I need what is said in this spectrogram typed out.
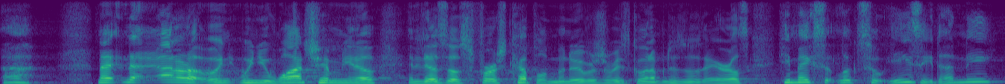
ah. Now, now, I don't know. When, when you watch him, you know, and he does those first couple of maneuvers where he's going up and doing those aerials, he makes it look so easy, doesn't he?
